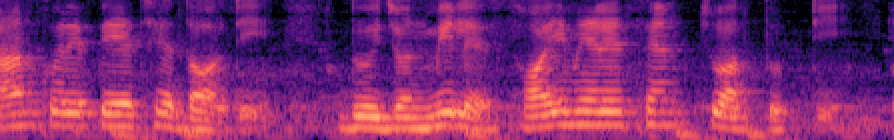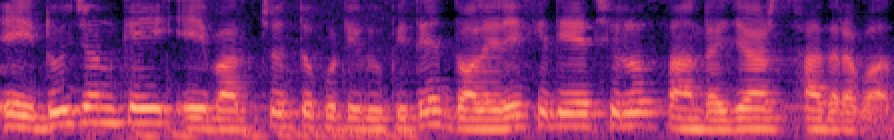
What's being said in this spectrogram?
রান করে পেয়েছে দলটি। দুইজন মিলে ছয় মেরেছেন চুয়াত্তরটি। এই দুইজনকেই এবার চোদ্দ কোটি রুপিতে দলে রেখে দিয়েছিল সানরাইজার্স হায়দ্রাবাদ।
